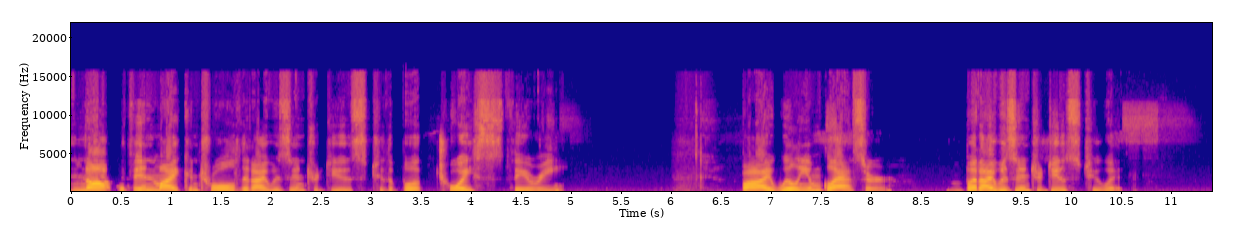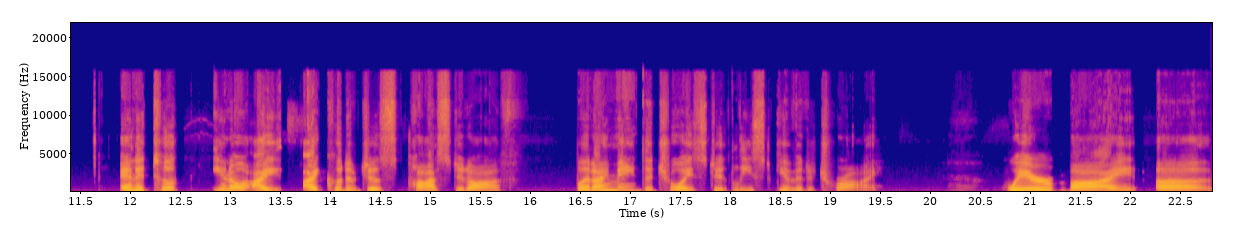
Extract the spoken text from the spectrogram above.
not within my control that I was introduced to the book Choice Theory by William Glasser, but I was introduced to it. And it took, you know, I I could have just tossed it off, but I made the choice to at least give it a try. Whereby uh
